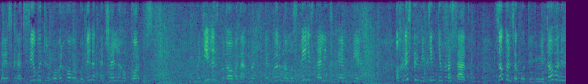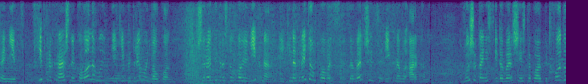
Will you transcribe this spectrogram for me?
виріс красивий триповерховий будинок навчального корпусу. Будівля збудована в архітектурному стилі сталінської ампір, охристих відтінків фасад. Цоколь закутий в імітований граніт. Вхід прикрашений колонами, які підтримують балкон. Широкі тристолкові вікна, які на третьому поверсі завершуються вікнами-арками. Вишуканість і довершеність такого підходу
